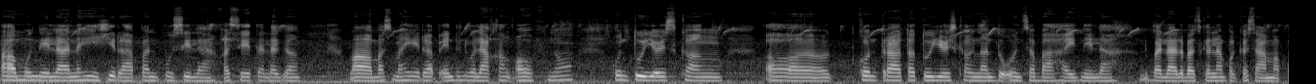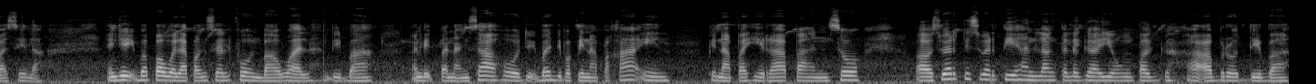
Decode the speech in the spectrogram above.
amo nila nahihirapan po sila. Kasi talagang uh, mas mahirap and then wala kang off no? Kung 2 years kang uh, kontrata 2 years kang nandoon sa bahay nila. Di ba lalabas ka lang pagkasama pa sila and yung iba pa wala pang cellphone bawal di ba? Andit pa ng sahod yung iba hindi pa pinapakain pinapahirapan. So uh, swerte-swertihan lang talaga yung pag uh, abroad di ba?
